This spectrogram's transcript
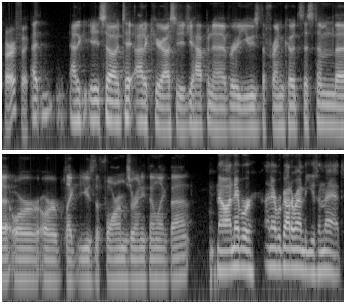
Perfect. Out of, so, t- out of curiosity, did you happen to ever use the friend code system that, or or like use the forums or anything like that? No, I never, I never got around to using that.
